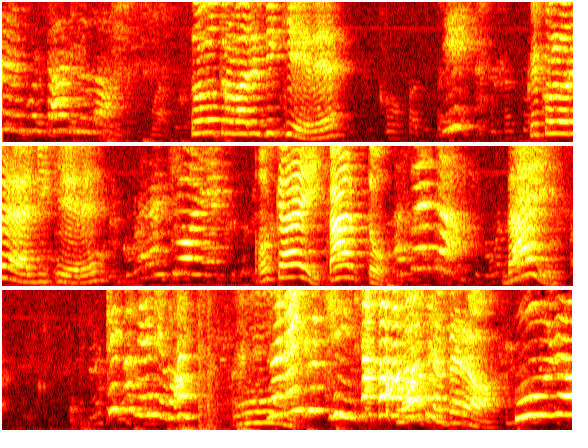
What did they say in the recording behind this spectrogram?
e riportarlo là. Solo trovare il bicchiere? Sì, Che colore è il bicchiere? Ok, parto. Aspetta, Dai. che va bene, vai. Uh, Non è in cucina. Conta però. Uno,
